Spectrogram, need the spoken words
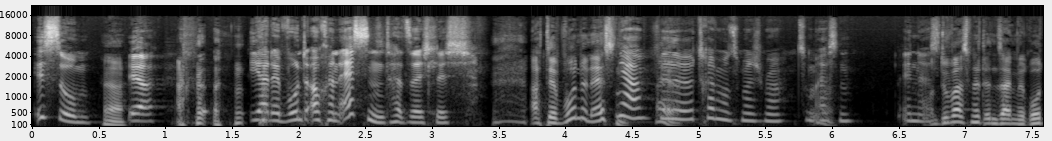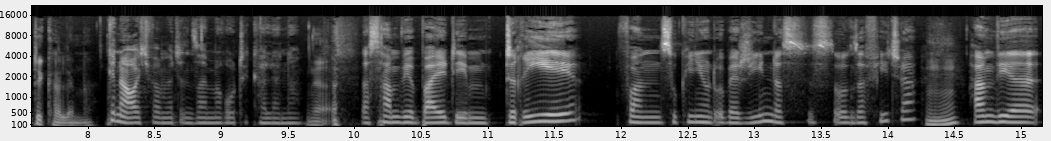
Issum. Ja. Ja. ja. der wohnt auch in Essen tatsächlich. Ach, der wohnt in Essen? Ja, Ah, wir treffen uns manchmal zum Essen in Essen. Und du warst mit in seinem Erotikkalender. Genau, ich war mit in seinem Erotikkalender. Ja. Das haben wir bei dem Dreh von Zucchini und Aubergine, das ist so unser Feature, Mhm. haben wir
